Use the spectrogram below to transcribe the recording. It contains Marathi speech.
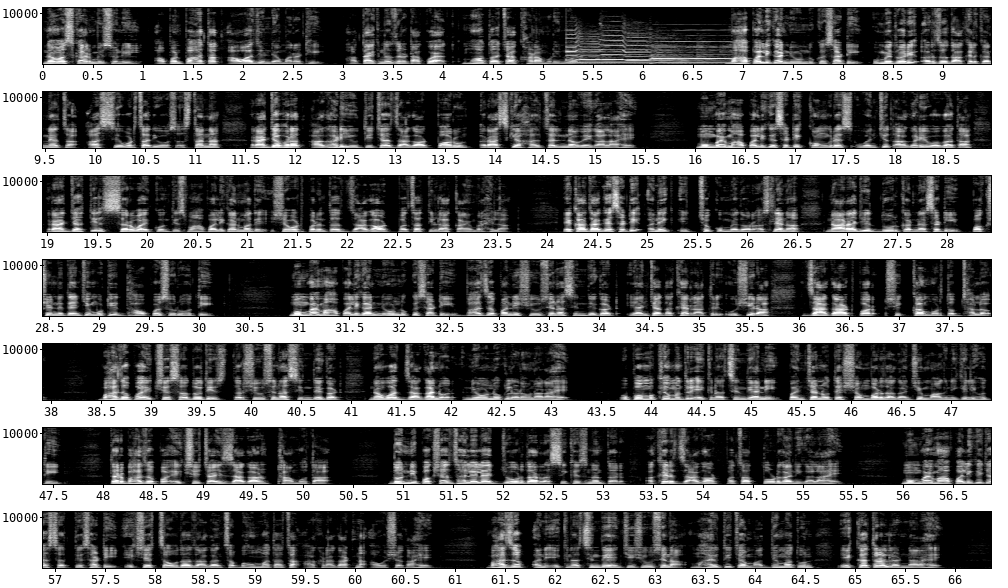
नमस्कार मी सुनील. आपण पाहतात आवाज इंडिया मराठी. आता एक नजर टाकूयात महत्त्वाच्या घडामोडींवर. महापालिका निवडणुकीसाठी उमेदवारी अर्ज दाखल करण्याचा आज शेवटचा दिवस असताना राज्यभरात आघाडी युतीच्या जागावटपावरून राजकीय हालचालींना वेग आला आहे. मुंबई महापालिकेसाठी काँग्रेस वंचित आघाडी वगळता राज्यातील सर्व एकोणतीस महापालिकांमध्ये शेवटपर्यंत जागा वाटपाचा तिढा कायम राहिला. एका जागेसाठी अनेक इच्छुक उमेदवार असल्यानं नाराजी दूर करण्यासाठी पक्षनेत्यांची मोठी धावपळ सुरू होती. मुंबई महापालिका निवडणुकीसाठी भाजप आणि शिवसेना शिंदे गट यांच्यात अखेर रात्री उशिरा जागा शिक्कामोर्तब झालं. भाजप एकशे सदोतीस तर शिवसेना शिंदे गट नव्वद जागांवर निवडणूक लढवणार आहे. उपमुख्यमंत्री एकनाथ शिंदे यांनी पंच्याण्णव ते शंभर जागांची मागणी केली होती. तर भाजप एकशे चाळीस जागांवर ठाम होता. दोन्ही पक्षात झालेल्या जोरदार रस्सीखेचनंतर अखेर जागावाटपाचा तोडगा निघाला आहे. मुंबई महापालिकेच्या सत्तेसाठी एकशे चौदा जागांचा बहुमताचा आकडा गाठणं आवश्यक आहे. भाजप आणि एकनाथ शिंदे यांची शिवसेना महायुतीच्या माध्यमातून एकत्र लढणार आहे.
